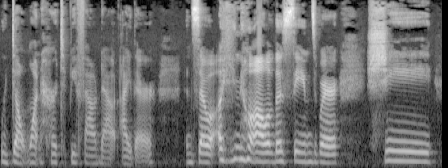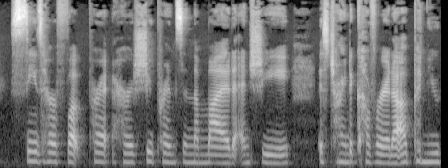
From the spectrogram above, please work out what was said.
we don't want her to be found out either. And so, you know, all of those scenes where she sees her footprint, her shoe prints in the mud, and she is trying to cover it up, and you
